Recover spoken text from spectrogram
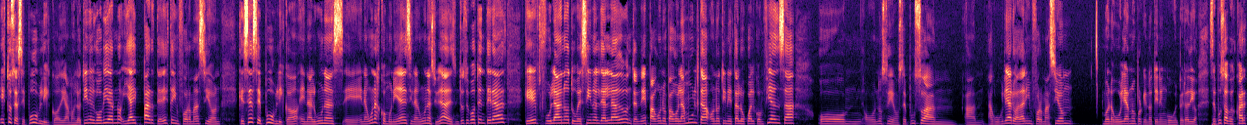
esto se hace público, digamos, lo tiene el gobierno y hay parte de esta información que se hace público en algunas, eh, en algunas comunidades y en algunas ciudades. Entonces vos te enterás que fulano, tu vecino, el de al lado, ¿entendés? Pagó o no pagó la multa o no tiene tal o cual confianza o, no sé, o se puso a, a, a googlear o a dar información bueno, googlear no porque no tienen Google, pero digo, se puso a buscar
